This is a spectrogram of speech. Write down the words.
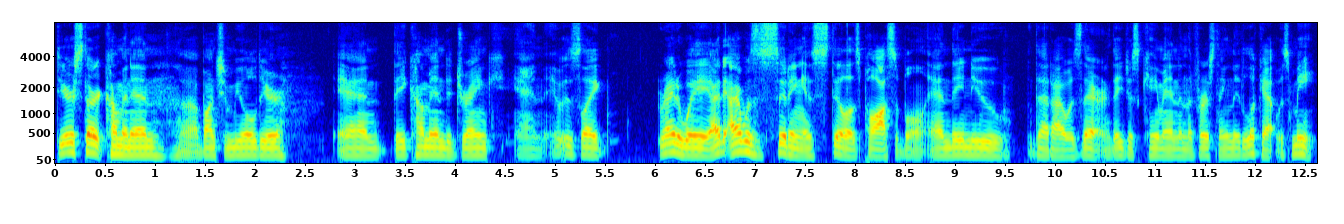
Deer start coming in, uh, a bunch of mule deer, and they come in to drink, and it was like right away. I, I was sitting as still as possible, and they knew that I was there. They just came in, and the first thing they'd look at was me.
